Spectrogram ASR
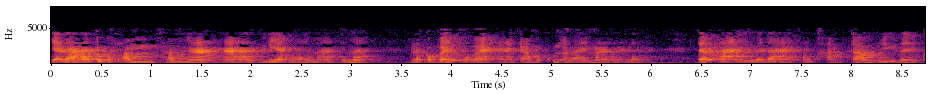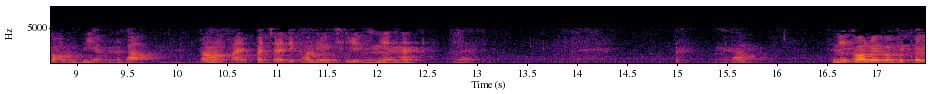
อยากได้อะไรก็ไปทำทำงานหาเลี้ยงอะไรมาใช่ไหมแล้วก็ไปแสวงหากรรมคุณอะไรมาได้ แต่พระนี่ไม่ได้ต้องขันกรรมที่อยู่ในกฎระเบียบนะครับ ต้องอาศัยปัจจัยที่เขาเลี้ยงชีพอย่างนี้นะนะครับ ทีนี้ก็เรื่องก็จะเกิด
